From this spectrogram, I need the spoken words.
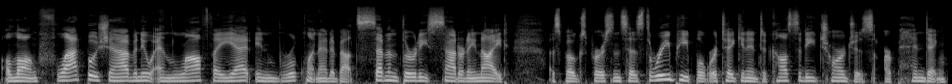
along Flatbush Avenue and Lafayette in Brooklyn at about 7:30 Saturday night. A spokesperson spokesperson says three people were taken into custody. Charges are pending.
